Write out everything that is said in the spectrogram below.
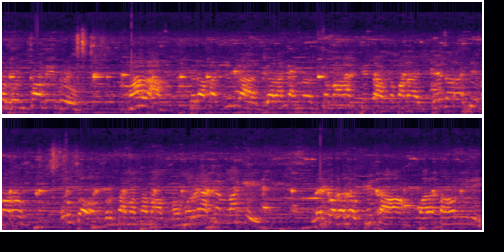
ataupun kaum ibu, malah terdapat juga galakan semangat kita kepada generasi baru untuk bersama-sama memeriahkan lagi Leko Dadok kita pada tahun ini.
